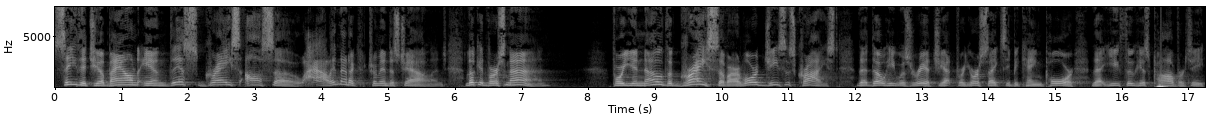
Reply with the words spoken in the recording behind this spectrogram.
See that you abound in this grace also. Wow, isn't that a tremendous challenge? Look at verse 9. For you know the grace of our Lord Jesus Christ, that though he was rich, yet for your sakes he became poor, that you through his poverty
